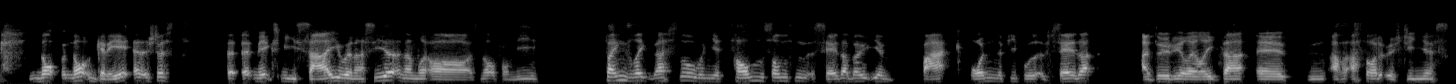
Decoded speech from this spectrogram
not not great. It's just it, it makes me sigh when I see it, and I'm like, oh, it's not for me. Things like this though, when you turn something that's said about you back on the people that have said it, I do really like that. Um, I, I thought it was genius.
